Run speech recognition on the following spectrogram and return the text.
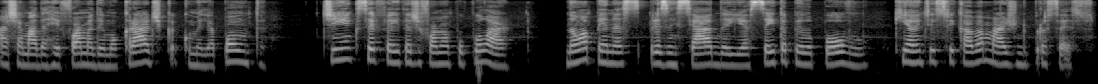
A chamada reforma democrática, como ele aponta, tinha que ser feita de forma popular, não apenas presenciada e aceita pelo povo que antes ficava à margem do processo.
